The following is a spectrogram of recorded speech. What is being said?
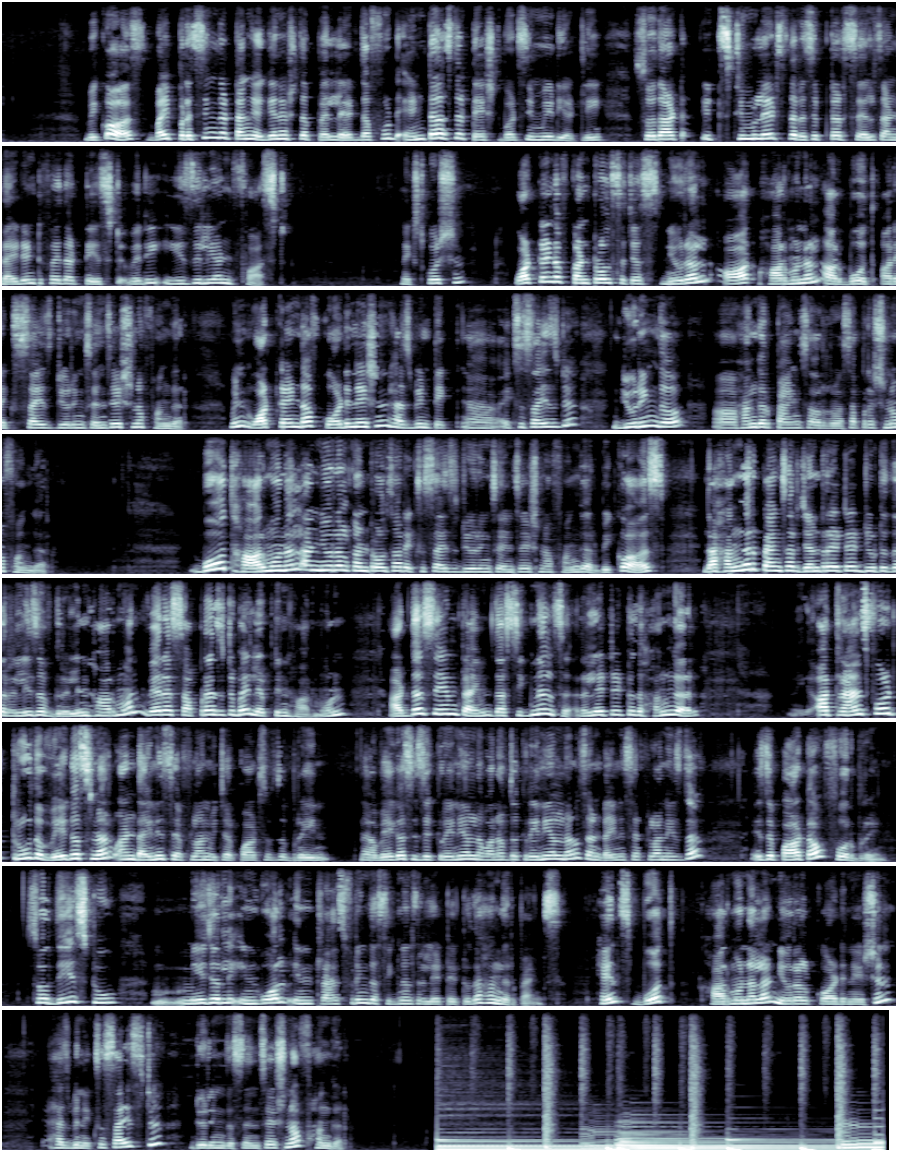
Because by pressing the tongue against the palate, the food enters the taste buds immediately so that it stimulates the receptor cells and identify the taste very easily and fast. Next question. What kind of controls such as neural or hormonal or both are exercised during sensation of hunger? I mean what kind of coordination has been uh, exercised during the uh, hunger pangs or uh, suppression of hunger? Both hormonal and neural controls are exercised during sensation of hunger because the hunger pangs are generated due to the release of ghrelin hormone whereas suppressed by leptin hormone. At the same time, the signals related to the hunger are transferred through the vagus nerve and diencephalon which are parts of the brain. Now, vagus is a cranial nerve, one of the cranial nerves and diencephalon is the is a part of forebrain. So these two majorly involve in transferring the signals related to the hunger pangs. Hence both hormonal and neural coordination has been exercised during the sensation of hunger.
